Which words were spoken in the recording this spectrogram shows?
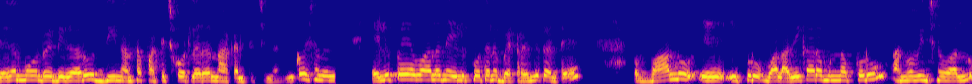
జగన్మోహన్ రెడ్డి గారు దీని అంతా పట్టించుకోవట్లేరని నాకు అనిపించింది. ఇంకో విషయం వెళ్ళిపోయే వాళ్ళని వెళ్ళిపోతేనే బెటర్ ఎందుకంటే వాళ్ళు ఇప్పుడు వాళ్ళ అధికారం ఉన్నప్పుడు అనుభవించిన వాళ్ళు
